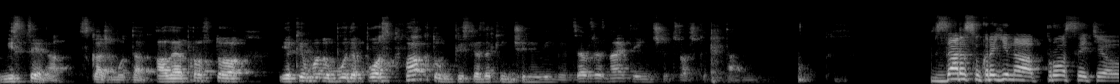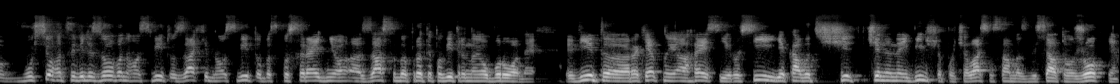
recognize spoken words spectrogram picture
місцина, скажімо так. Але просто яким воно буде постфактум після закінчення війни, це вже знаєте інше трошки питання. Зараз Україна просить е, в усього цивілізованого світу, західного світу безпосередньо е, засоби протиповітряної оборони від е, ракетної агресії Росії, яка от ще чи не найбільше почалася саме з 10 жовтня.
